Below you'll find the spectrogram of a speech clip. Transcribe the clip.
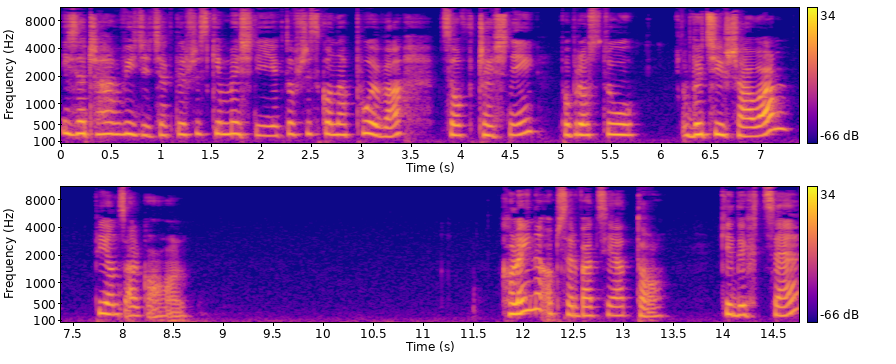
i zaczęłam widzieć, jak te wszystkie myśli, jak to wszystko napływa, co wcześniej po prostu wyciszałam, pijąc alkohol. Kolejna obserwacja to, kiedy chcę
